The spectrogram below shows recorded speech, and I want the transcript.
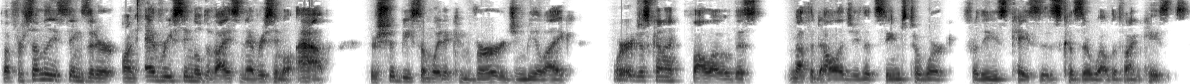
But for some of these things that are on every single device and every single app, there should be some way to converge and be like, we're just going to follow this methodology that seems to work for these cases because they're well-defined cases.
